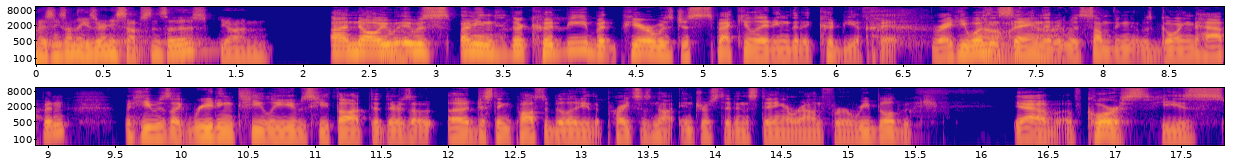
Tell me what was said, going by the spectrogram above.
missing something. Is there any substance to this beyond? Uh, no, it, it was. I mean, there could be, but Pierre was just speculating that it could be a fit, right? He wasn't Oh my saying that it was something that was going to happen, but he was like reading tea leaves. He thought that there's a, a distinct possibility that Price is not interested in staying around for a rebuild. Which, yeah, of- course, he's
